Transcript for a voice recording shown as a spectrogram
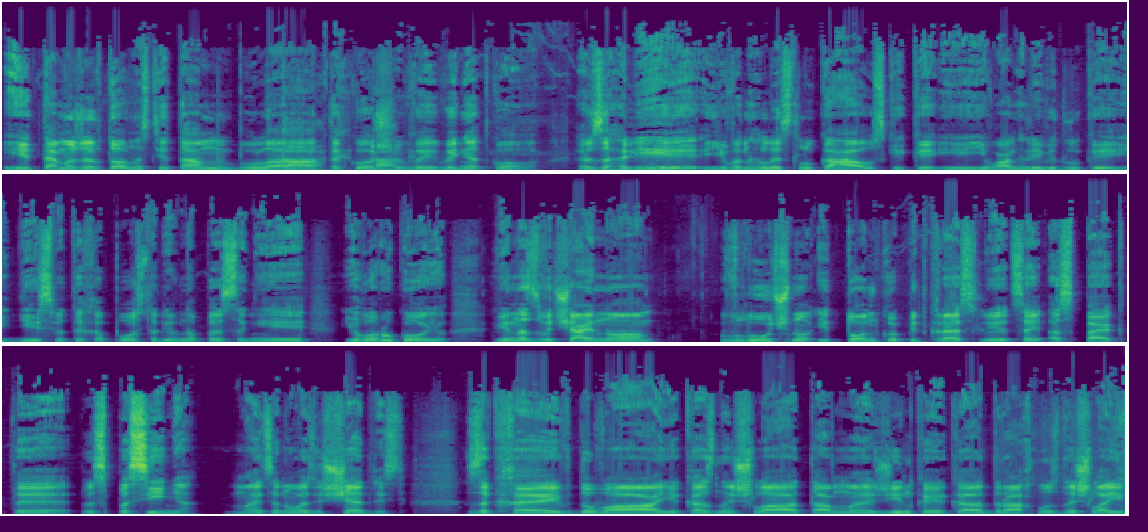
І тема жертовності там була Так, також так. ви- виняткова. Взагалі, євангелист Лука, оскільки і Євангеліє від Луки, і дії святих апостолів написані його рукою, він надзвичайно влучно і тонко підкреслює цей аспект е, спасіння. Мається на увазі щедрість. Закхей, вдова, яка знайшла там е, жінка, яка драхму знайшла, і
